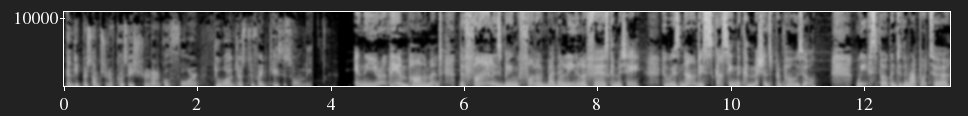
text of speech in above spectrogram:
and the presumption of causation in Article 4 to well justified cases only. In the European Parliament, the file is being followed by the Legal Affairs Committee, who is now discussing the Commission's proposal. We've spoken to the rapporteur,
